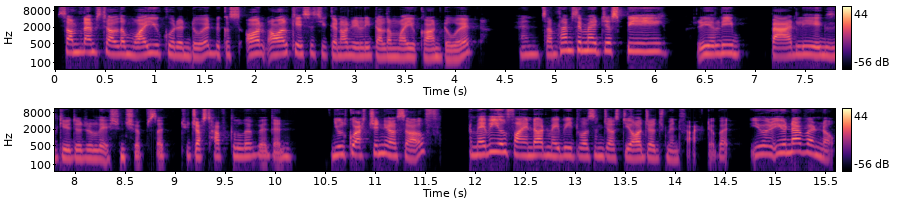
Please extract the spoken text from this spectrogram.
Sometimes tell them why you couldn't do it because on all cases you cannot really tell them why you can't do it. And sometimes they might just be really badly executed relationships that you just have to live with and you'll question yourself. Maybe you'll find out maybe it wasn't just your judgment factor but you you never know.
